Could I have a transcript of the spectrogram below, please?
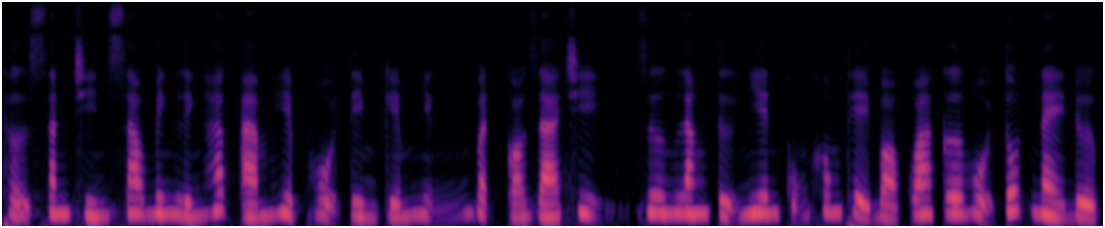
thợ săn chín sao binh lính Hắc Ám hiệp hội tìm kiếm những vật có giá trị, Dương Lăng tự nhiên cũng không thể bỏ qua cơ hội tốt này được.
